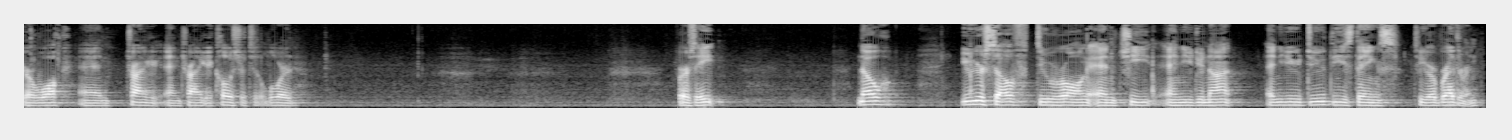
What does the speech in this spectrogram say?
your walk and trying to, and trying to get closer to the Lord. Verse 8 No, you yourself do wrong and cheat, and you do not, and you do these things to your brethren.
